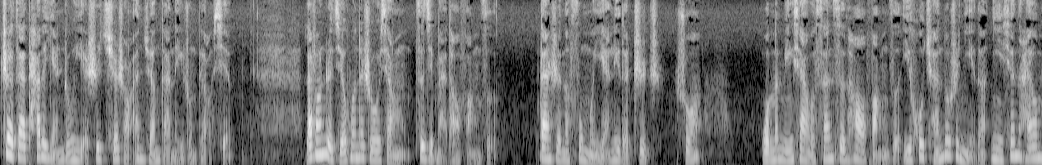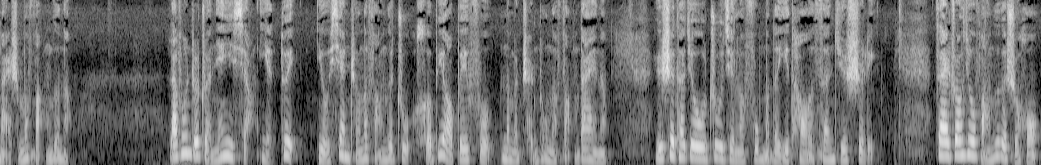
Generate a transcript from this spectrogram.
这在他的眼中也是缺少安全感的一种表现。来访者结婚的时候想自己买套房子，但是呢，父母严厉的制止说。我们名下有三四套房子，以后全都是你的。你现在还要买什么房子呢？来访者转念一想，也对，有现成的房子住，何必要背负那么沉重的房贷呢？于是他就住进了父母的一套三居室里。在装修房子的时候，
